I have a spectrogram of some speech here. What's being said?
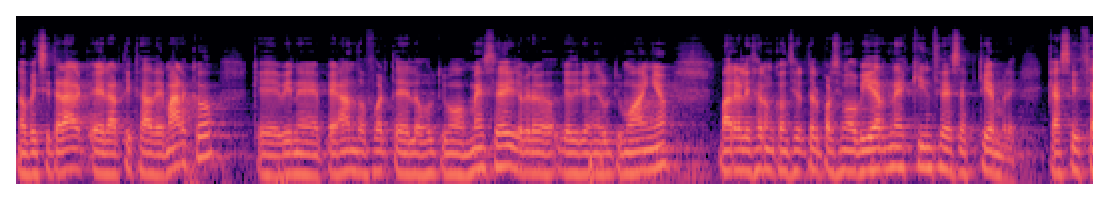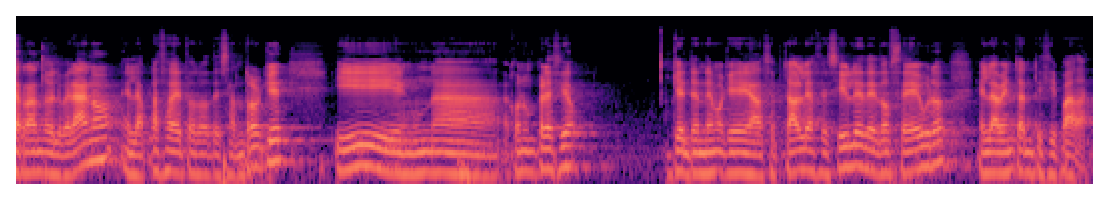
Nos visitará el artista de Marco, que viene pegando fuerte en los últimos meses, yo creo, yo diría en el último año va a realizar un concierto el próximo viernes 15 de septiembre, casi cerrando el verano, en la Plaza de Toros de San Roque y en una, con un precio que entendemos que es aceptable, accesible, de 12 euros en la venta anticipada.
